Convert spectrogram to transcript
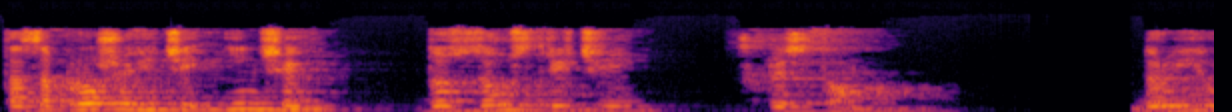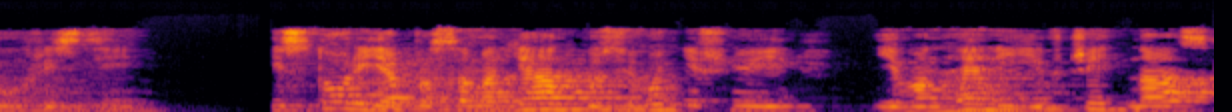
та запрошуючи інших до зустрічі з Христом. Дорогі у Христі, історія про Самарянку сьогоднішньої Євангелії вчить нас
